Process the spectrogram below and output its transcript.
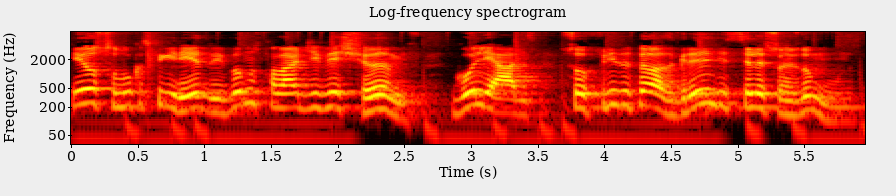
Eu sou Lucas Figueiredo e vamos falar de vexames, goleadas sofridas pelas grandes seleções do mundo.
